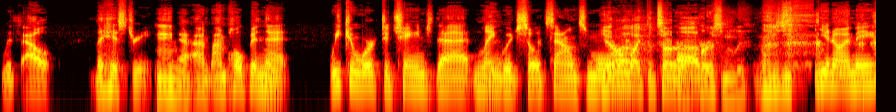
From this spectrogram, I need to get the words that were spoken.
without the history. Mm. I'm, I'm, hoping mm. that we can work to change that language so it sounds more. You don't like the term uh, personally. you know what I mean?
